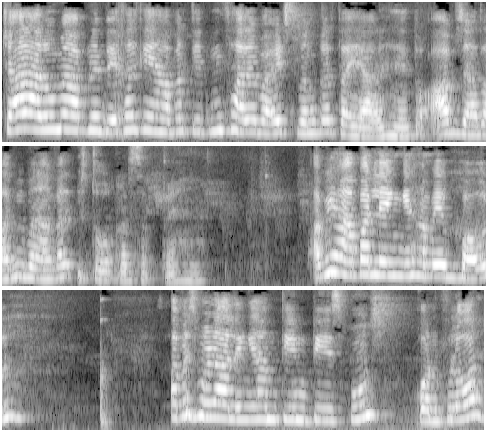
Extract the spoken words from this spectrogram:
चार आलू में आपने देखा कि यहाँ पर कितनी सारे बाइट्स बनकर तैयार हैं। तो आप ज़्यादा भी बनाकर स्टोर कर सकते हैं। अब यहाँ पर लेंगे हम एक बाउल। अब इसमें डालेंगे हम तीन टीस्पून कॉर्नफ्लोर।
